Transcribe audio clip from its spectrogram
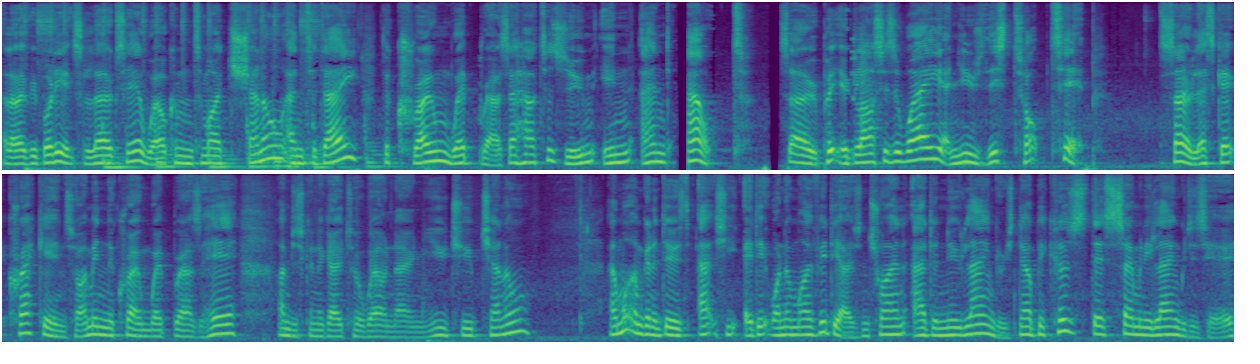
Hello everybody, it's Lurgs here. Welcome to my channel and today the Chrome web browser how to zoom in and out. So put your glasses away and use this top tip. So let's get cracking. So I'm in the Chrome web browser here. I'm just going to go to a well-known YouTube channel. And what I'm going to do is actually edit one of my videos and try and add a new language. Now because there's so many languages here,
